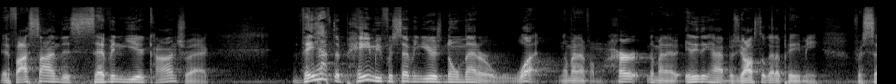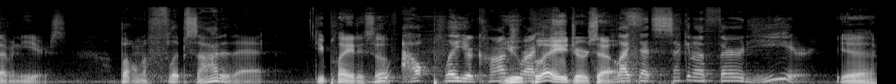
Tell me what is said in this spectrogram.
If I sign this seven year contract, they have to pay me for seven years no matter what. No matter if I'm hurt, no matter if anything happens, y'all still got to pay me for seven years. But on the flip side of that, You played you yourself. outplay your contract. You played yourself. like that second or third year. yeah.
